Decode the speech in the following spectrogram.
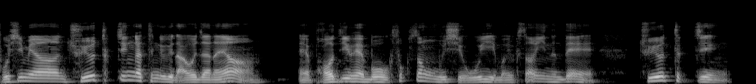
보시면 주요 특징 같은 게 나오잖아요. 예, 버디 회복, 속성 무시, 오이 뭐 이렇게 써 있는데 주요 특징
